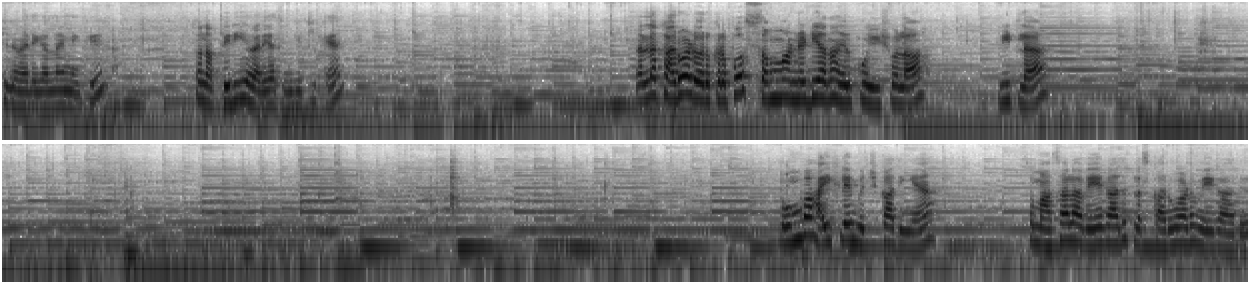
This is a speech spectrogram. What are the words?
சின்ன வேலைகள்லாம் இன்னைக்கு. ஸோ நான் பெரிய வேலையாக செஞ்சிட்ருக்கேன். நல்லா கருவாடு வறுக்கிறப்போ செம்ம நெடியாக தான் இருக்கும் யூஸ்வலாக வீட்டில் ரொம்ப ஹை ஃப்ளேம் வச்சுக்காதீங்க. ஸோ மசாலா வேகாது ப்ளஸ் கருவாடும் வேகாது.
